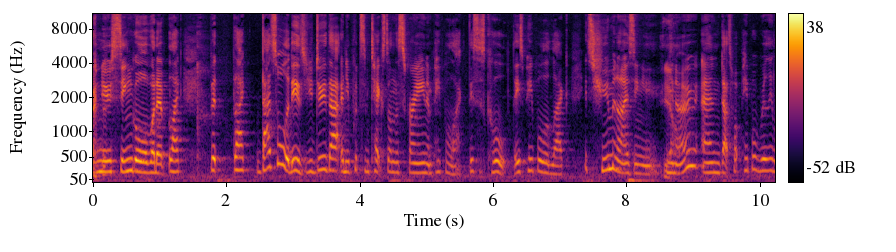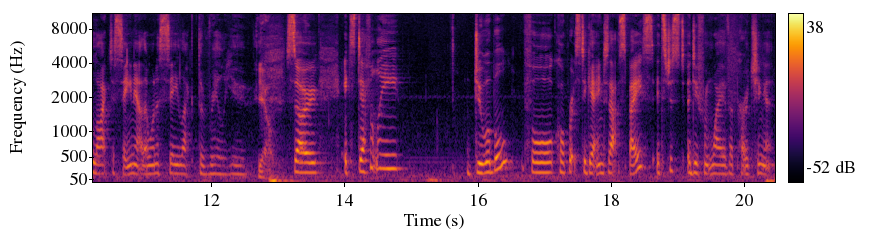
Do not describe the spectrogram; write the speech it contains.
a new single or whatever. Like, but like that's all it is. You do that and you put some text on the screen, and people are like, "This is cool." These people are like, it's humanizing you, Yeah. you know, and that's what people really like to see now. They want to see like the real you. Yeah. So it's definitely doable for corporates to get into that space. It's just a different way of approaching it.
